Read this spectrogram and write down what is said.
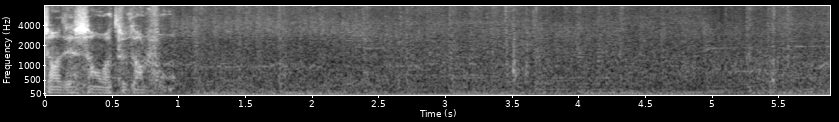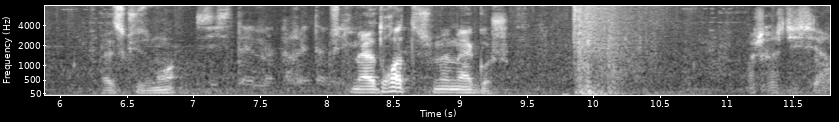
Descend, on descend, on va tout dans le fond. Ah, Excuse-moi. Je te mets à droite, je me mets à gauche. Moi, je reste ici. hein.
